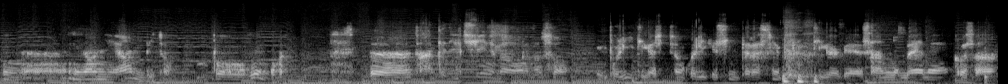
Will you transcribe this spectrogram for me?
in, in ogni ambito, un po' ovunque. Eh, anche nel cinema, non so, in politica, ci sono quelli che si interessano in politica, che sanno bene cosa,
